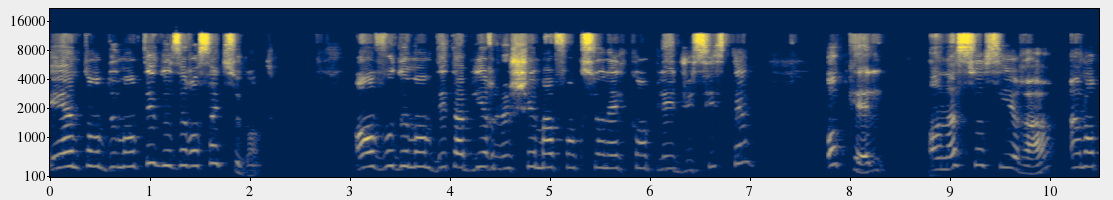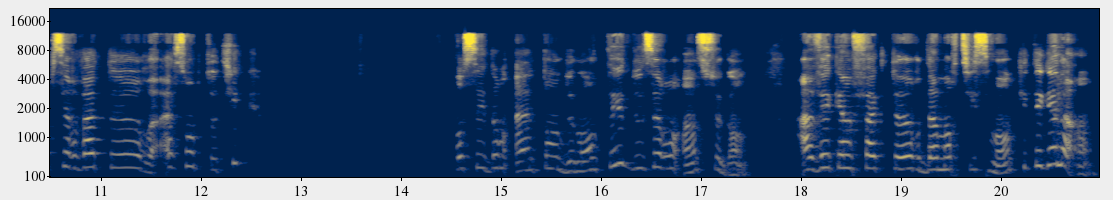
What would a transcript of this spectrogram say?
et un temps de montée de 0,5 secondes. On vous demande d'établir le schéma fonctionnel complet du système auquel on associera un observateur asymptotique possédant un temps de montée de 0,1 seconde avec un facteur d'amortissement qui est égal à 1.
